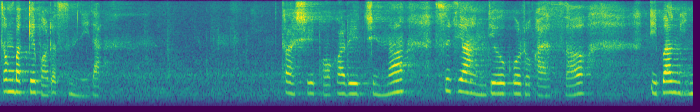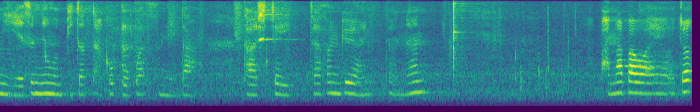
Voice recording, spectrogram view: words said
성 밖에 버렸습니다. 다시 버가를 지나 스리아 안디옥으로 가서 이방인이 예수님을 믿었다고 보고 왔습니다. 다시 제2차 선교 여행 때는 바나바와 헤어져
